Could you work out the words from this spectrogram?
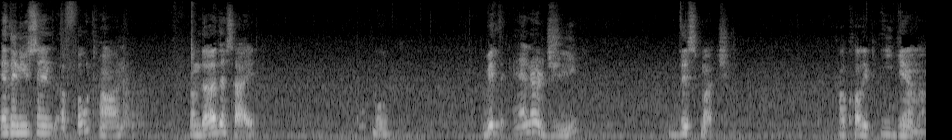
And then you send a photon from the other side with energy this much. I'll call it E gamma.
